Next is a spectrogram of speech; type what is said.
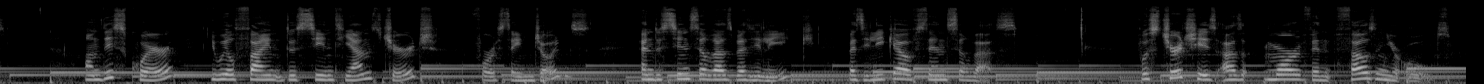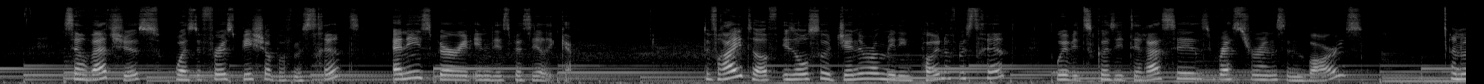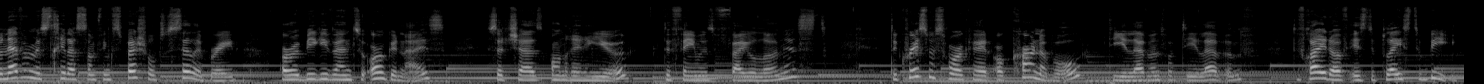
On this square, you will find the Sint Jan's Church for St. John's and the Sint Servaas Basiliek, Basilica of Saint Servaas. Those churches are more than 1000 years old. Servatius was the first bishop of Maastricht and he is buried in this basilica. The Vrijthof is also a general meeting point of Maastricht with its cozy terraces, restaurants, and bars. And whenever Maastricht has something special to celebrate or a big event to organize, such as André Rieu, the famous violinist, the Christmas market or carnival, the 11th of the 11th, the Vrijthof is the place to be.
